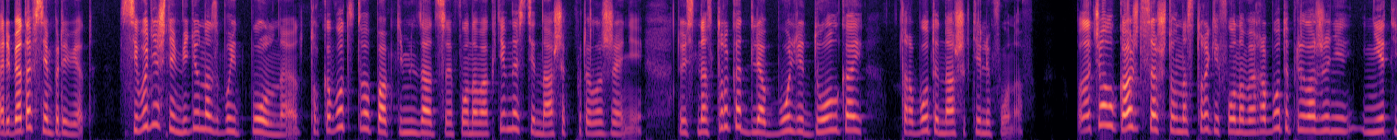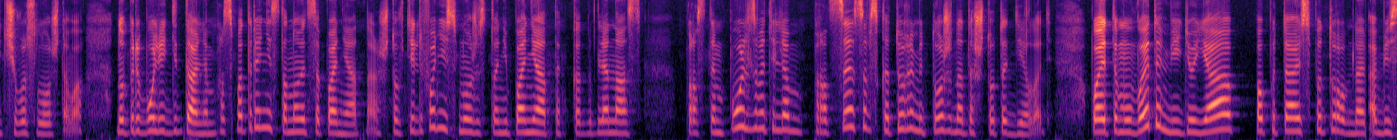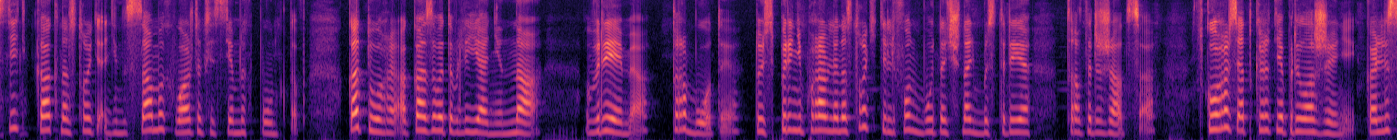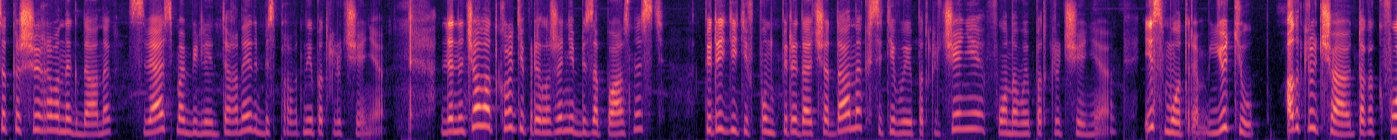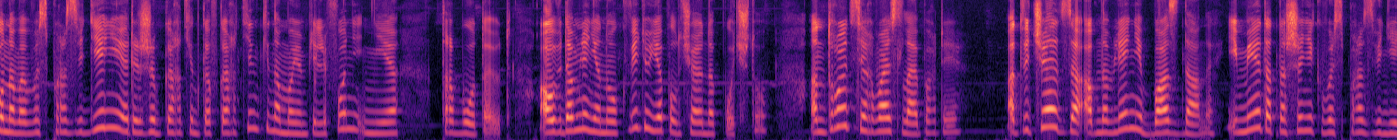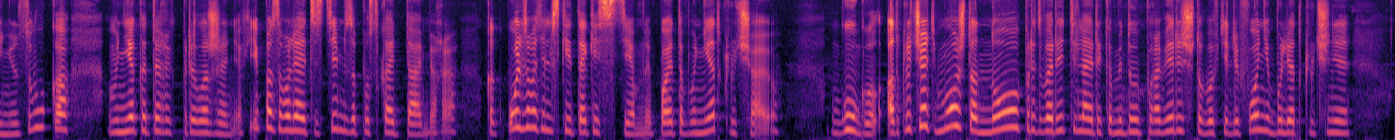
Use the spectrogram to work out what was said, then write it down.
Ребята, всем привет! В сегодняшнем видео у нас будет полное руководство по оптимизации фоновой активности наших приложений, то есть настройка для более долгой работы наших телефонов. Поначалу кажется, что в настройке фоновой работы приложений нет ничего сложного, но при более детальном рассмотрении становится понятно, что в телефоне есть множество непонятных как для нас простым пользователям процессов, с которыми тоже надо что-то делать. Поэтому в этом видео я попытаюсь подробно объяснить, как настроить один из самых важных системных пунктов, который оказывает влияние на время работы. То есть при неправильной настройке телефон будет начинать быстрее разряжаться. Скорость открытия приложений, количество кэшированных данных, связь, мобильный интернет, беспроводные подключения. Для начала откройте приложение «Безопасность», Перейдите в пункт передачи данных, сетевые подключения, фоновые подключения. И смотрим. YouTube. Отключаю, так как фоновое воспроизведение, режим картинка в картинке на моем телефоне не работают. А уведомления новых видео я получаю на почту. Android Service Library. Отвечает за обновление баз данных, имеет отношение к воспроизведению звука в некоторых приложениях и позволяет системе запускать таймеры, как пользовательские, так и системные, поэтому не отключаю. Google. Отключать можно, но предварительно рекомендую проверить, чтобы в телефоне были отключены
